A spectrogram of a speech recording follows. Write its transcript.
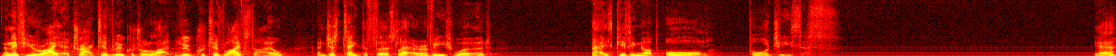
And if you write attractive, lucrative lifestyle, and just take the first letter of each word, that is giving up all for Jesus. Yeah?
